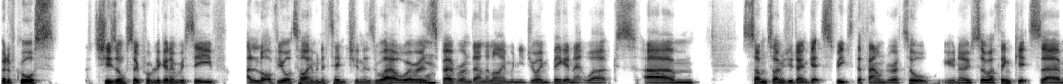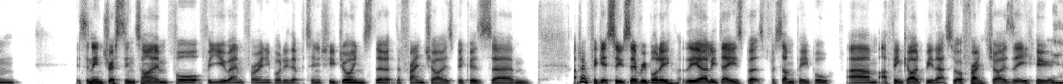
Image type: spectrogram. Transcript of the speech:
but of course she's also probably going to receive a lot of your time and attention as well. Whereas yeah. further on down the line, when you join bigger networks, um, sometimes you don't get to speak to the founder at all. You know, so I think it's um, it's an interesting time for for you and for anybody that potentially joins the the franchise because um, I don't think it suits everybody the early days, but for some people, um, I think I'd be that sort of franchisee who yeah.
